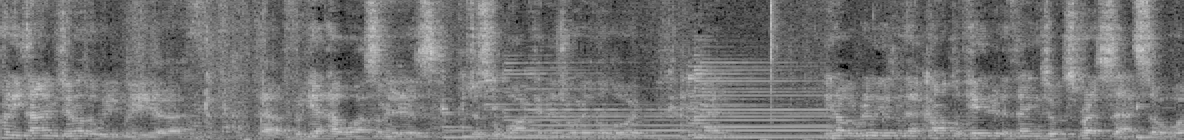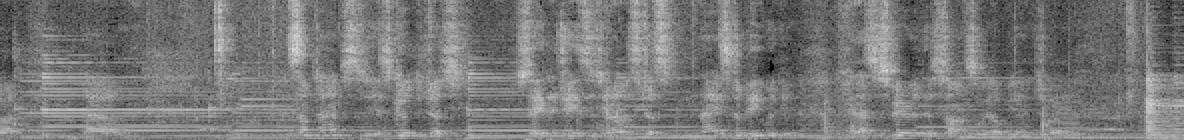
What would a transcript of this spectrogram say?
many times, you know, that we, we uh, uh, forget how awesome it is just to walk in the joy of the Lord. And, you know, it really isn't that complicated a thing to express that. So uh, uh, sometimes it's good to just say to Jesus, you know, it's just nice to be with you. And that's the spirit of this song, so we hope you enjoy it.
